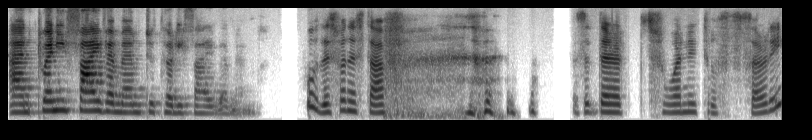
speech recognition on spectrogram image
and 25 mm to 35 mm. Oh, this one is tough. is it there 20 to 30?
